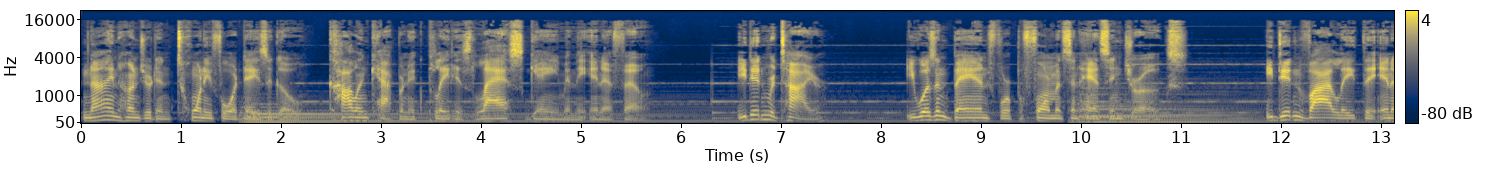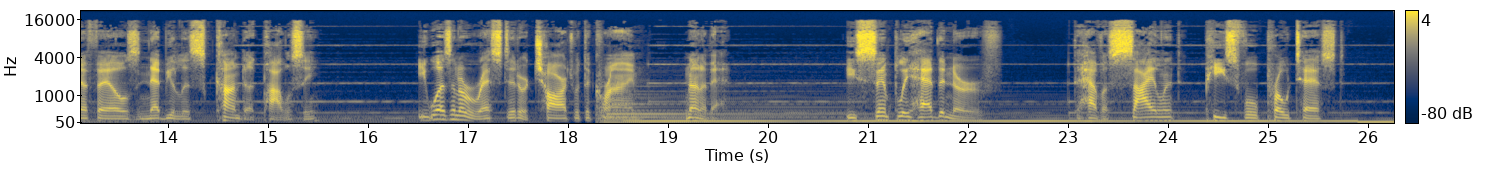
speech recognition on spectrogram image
924 days ago, Colin Kaepernick played his last game in the NFL. He didn't retire. He wasn't banned for performance enhancing drugs. He didn't violate the NFL's nebulous conduct policy. He wasn't arrested or charged with a crime. None of that. He simply had the nerve to have a silent, peaceful protest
